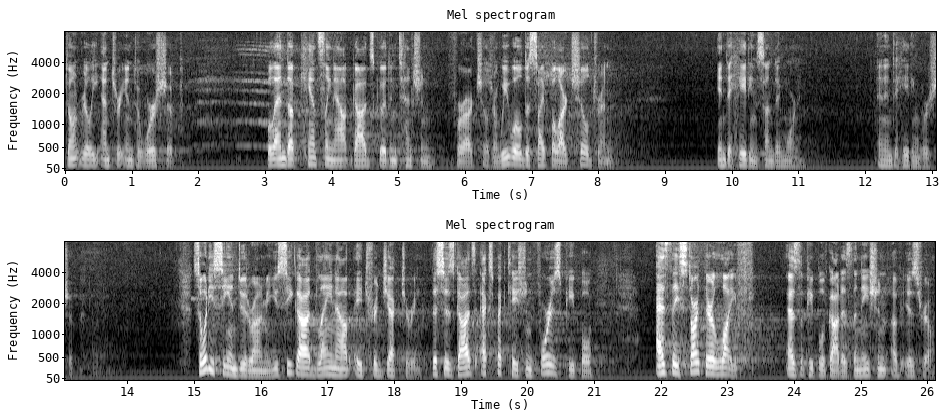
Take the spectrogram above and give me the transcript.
don't really enter into worship we'll end up canceling out God's good intention for our children. We will disciple our children into hating Sunday morning and into hating worship. So, what do you see in Deuteronomy? You see God laying out a trajectory. This is God's expectation for his people as they start their life as the people of God, as the nation of Israel.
